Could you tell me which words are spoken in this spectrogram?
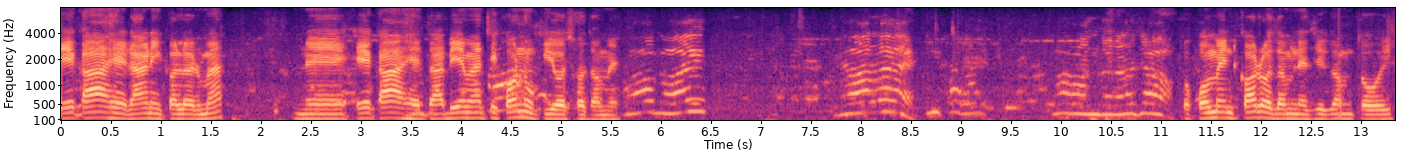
એક આ હે રાણી કલરમાં ને એક આ હે તો આ બે માંથી કોનું કયો છો તમે? તો કોમેન્ટ કરો તમને જે ગમતો હોય.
